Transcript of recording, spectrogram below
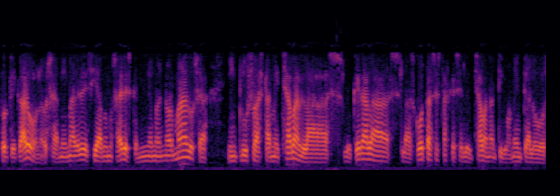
porque claro, o sea, mi madre decía, vamos a ver, este niño no es normal, o sea, incluso hasta me echaban las, lo que eran las, las gotas estas que se le echaban antiguamente a los,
